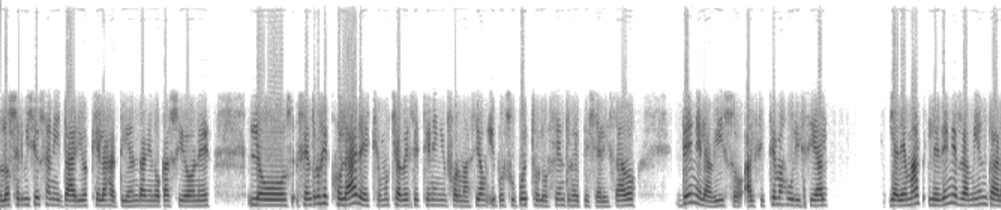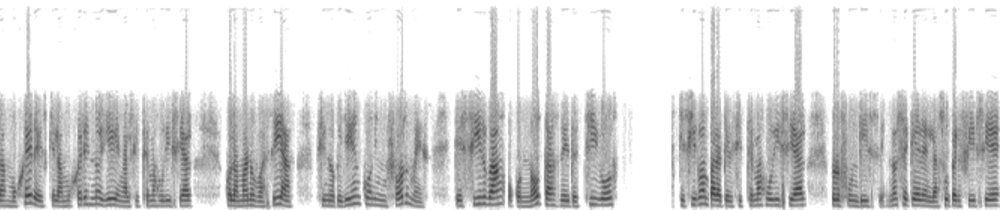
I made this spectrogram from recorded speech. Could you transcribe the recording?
los servicios sanitarios que las atiendan en ocasiones, los centros escolares que muchas veces tienen información y por supuesto los centros especializados den el aviso al sistema judicial y además le den herramientas a las mujeres, que las mujeres no lleguen al sistema judicial con las manos vacías, sino que lleguen con informes que sirvan o con notas de testigos que sirvan para que el sistema judicial profundice, no se quede en la superficie,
